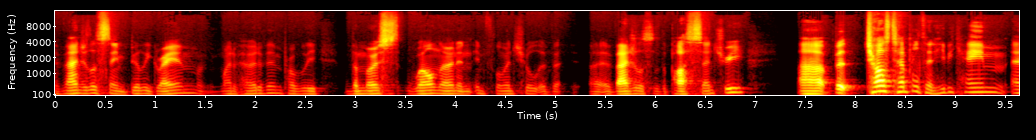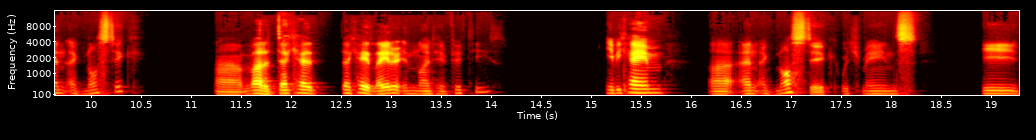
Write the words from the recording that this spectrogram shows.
evangelist named Billy Graham. You might have heard of him, probably the most well known and influential ev- uh, evangelist of the past century. Uh, but Charles Templeton, he became an agnostic uh, about a decade, decade later in the 1950s. He became uh, an agnostic, which means he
